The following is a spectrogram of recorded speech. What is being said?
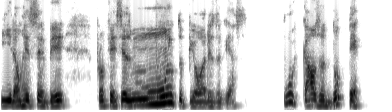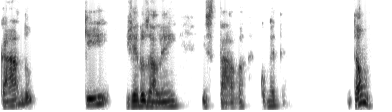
irão receber profecias muito piores do que essa, por causa do pecado que Jerusalém estava cometendo. Então,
